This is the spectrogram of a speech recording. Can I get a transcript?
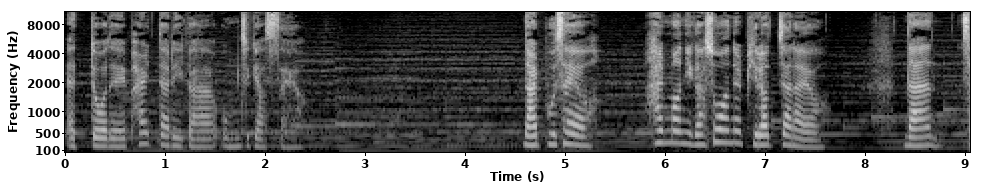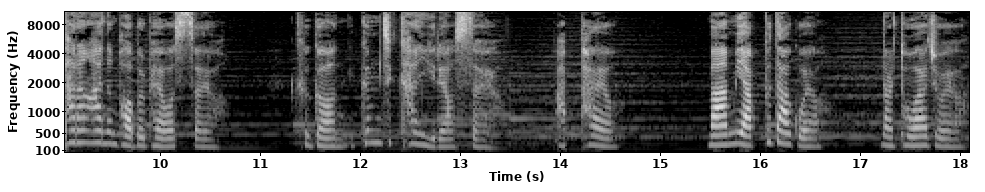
에드워드의 팔다리가 움직였어요. 날 보세요. 할머니가 소원을 빌었잖아요. 난 사랑하는 법을 배웠어요. 그건 끔찍한 일이었어요. 아파요. 마음이 아프다고요. 날 도와줘요.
